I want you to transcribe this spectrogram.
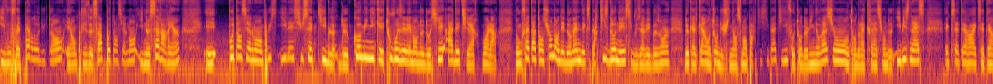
il vous fait perdre du temps et en plus de ça, potentiellement, il ne sert à rien. Et potentiellement en plus, il est susceptible de communiquer tous vos éléments de dossier à des tiers. Voilà. Donc faites attention dans des domaines d'expertise donnés. Si vous avez besoin de quelqu'un autour du financement participatif, autour de l'innovation, autour de la création de e-business, etc., etc.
